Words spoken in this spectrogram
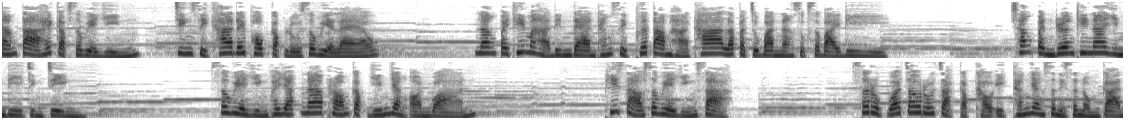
น้ำตาให้กับเสวียหญิง จริงสิข้าได้พบกับหลูเสวียแล้ว นางไปที่มหาดินแดนทั้งสิบเพื่อตามหาข้าและปัจจุบันนางสุขสบายดี ช่างเป็นเรื่องที่น่ายินดีจริง ๆ เสวียหญิงพยักหน้าพร้อมกับยิ้มอย่างอ่อนหวาน พี่สาวเสวียหญิงสะสรุปว่าเจ้ารู้จักกับเขาอีกทั้งยังสนิทสนมกัน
